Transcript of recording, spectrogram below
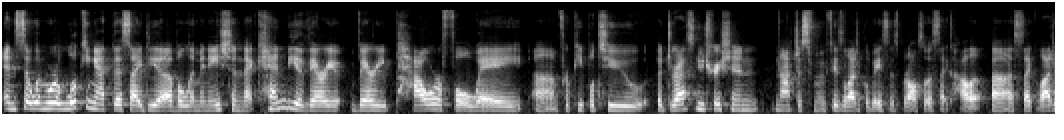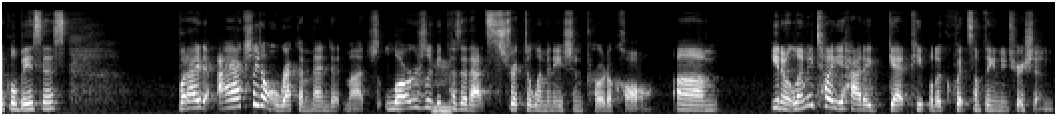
and so when we're looking at this idea of elimination, that can be a very, very powerful way um, for people to address nutrition, not just from a physiological basis, but also a uh, psychological basis. But I, I actually don't recommend it much, largely mm. because of that strict elimination protocol. Um, you know, let me tell you how to get people to quit something in nutrition.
